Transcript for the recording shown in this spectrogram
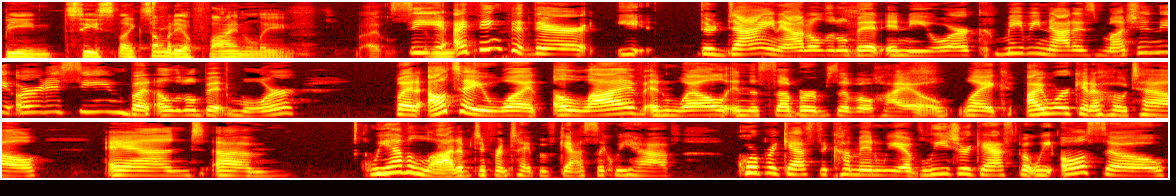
be ceased. Like somebody will finally. See, I think that they're they're dying out a little bit in New York. Maybe not as much in the artist scene, but a little bit more. But I'll tell you what, alive and well in the suburbs of Ohio. Like I work at a hotel, and um, we have a lot of different type of guests. Like we have corporate guests that come in, we have leisure guests, but we also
